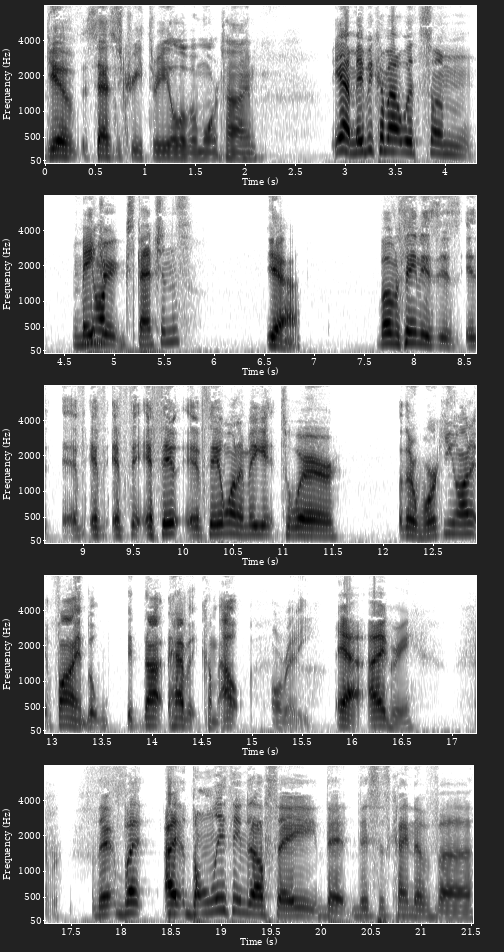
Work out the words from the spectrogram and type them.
give Assassin's Creed 3 a little bit more time. Yeah, maybe come out with some major No. expansions. Yeah, but what I'm saying is, is, is if if if they if they if they want to make it to where they're working on it, fine, but it not have it come out already. Yeah, I agree. Whatever. There, but I the only thing that I'll say that this is kind of uh,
